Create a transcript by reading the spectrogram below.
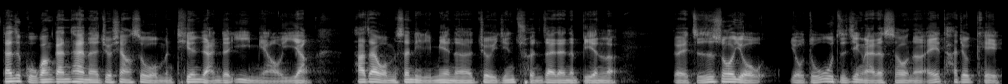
但是谷胱甘肽呢，就像是我们天然的疫苗一样，它在我们身体里面呢就已经存在在那边了。对，只是说有有毒物质进来的时候呢，诶，它就可以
